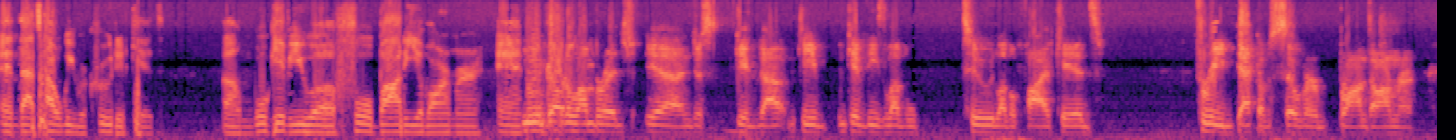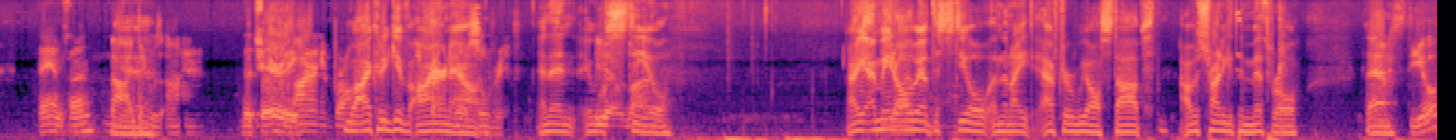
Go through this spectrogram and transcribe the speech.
and that's how we recruited kids. Um, we'll give you a full body of armor, and You would go to Lumbridge, yeah, and just give out give give these level two, level five kids free deck of silver bronze armor. Damn, son. No, I think it was iron. The charity. Iron and bronze. well, I could give iron Or out, silver. and then it was Yeah, it was steel. I, I made all the way up to steel, and then I after we all stopped, I was trying to get to mithril. Damn, steel.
